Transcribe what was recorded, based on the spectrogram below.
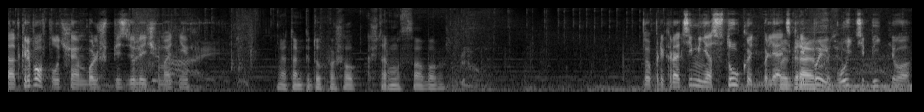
Да, от крипов получаем больше пиздюлей, чем от них. Меня там петух пошел к шторму, слава богу. Да прекрати меня стукать, блядь, Поиграю крипы, хоть. будете бить его.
